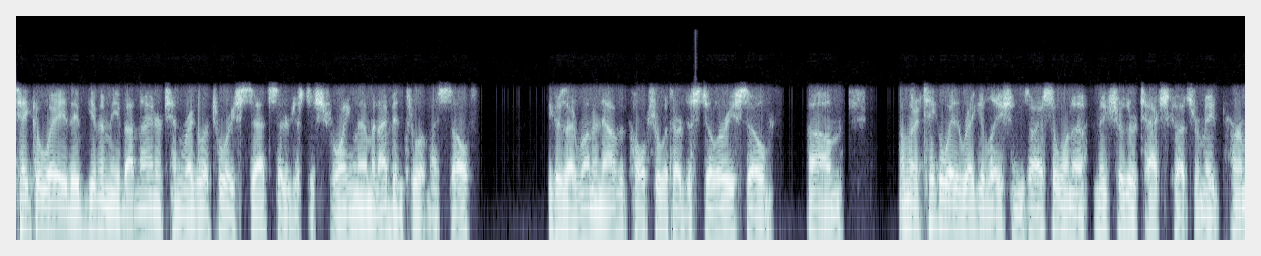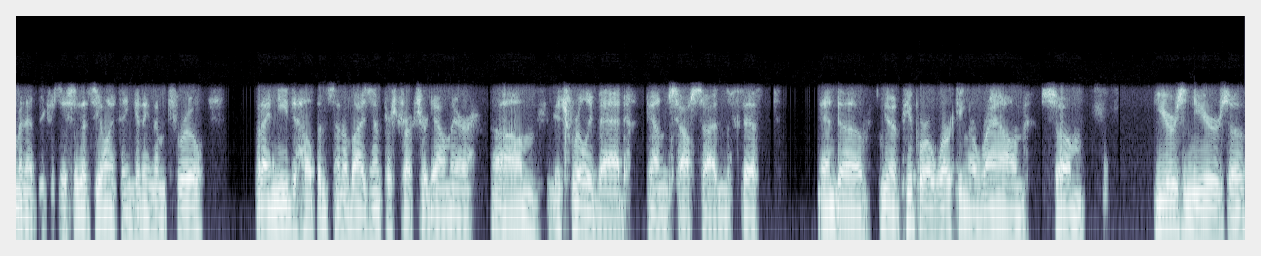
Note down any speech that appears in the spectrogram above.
take away. They've given me about nine or ten regulatory sets that are just destroying them, and I've been through it myself because I run an agriculture with our distillery. So, um, I'm going to take away the regulations. I also want to make sure their tax cuts are made permanent because they said that's the only thing getting them through. But I need to help incentivize infrastructure down there. Um, it's really bad down the south side in the fifth and uh, you know people are working around some years and years of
